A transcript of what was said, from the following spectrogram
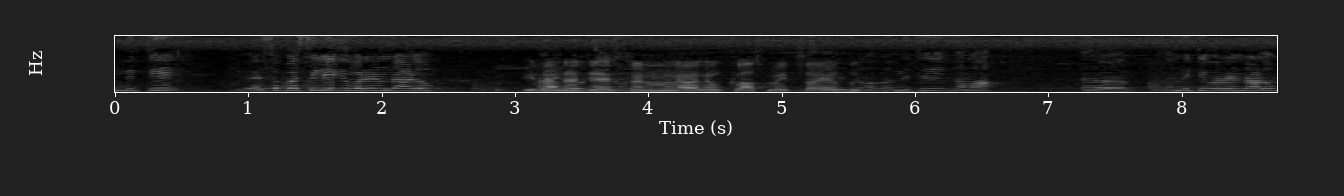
എന്നിട്ട് എസ് എഫ് എസിൽ ഇവർ രണ്ടാളും ഇവന്റെ ജ്യേഷ്ഠനും ഞാനും ക്ലാസ്മേറ്റ്സ് ആയത് എന്നിട്ട് നമ്മ എന്നിട്ട് ഇവർ രണ്ടാളും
